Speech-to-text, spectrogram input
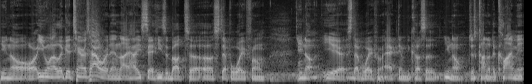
You know, or even when I look at Terrence Howard and like how he said he's about to uh, step away from, you know, yeah, step away from acting because of you know just kind of the climate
